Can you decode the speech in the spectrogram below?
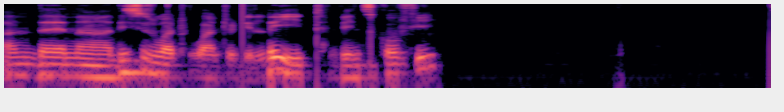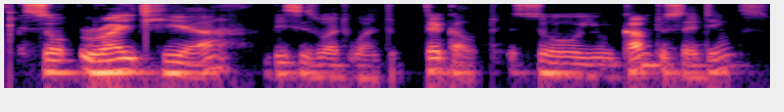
And then uh, this is what we want to delete Vince Coffee. So right here this is what we want to take out. So you'll come to settings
